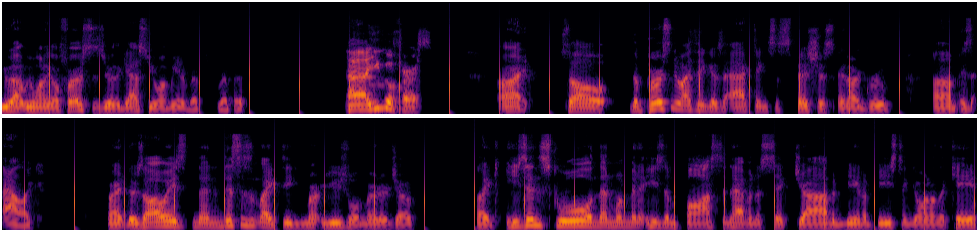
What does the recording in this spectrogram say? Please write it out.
you we want to go first? Is you're the guest? you want me to rip rip it? Uh, you go first. All right. So the person who I think is acting suspicious in our group um, is Alec. Right? There's always then this isn't like the mur- usual murder joke. Like he's in school and then one minute he's in Boston having a sick job and being a beast and going on the Cape.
